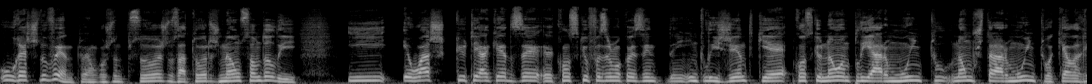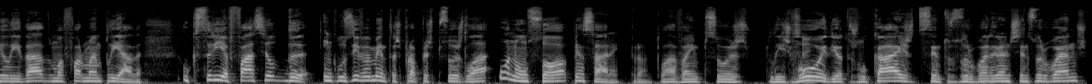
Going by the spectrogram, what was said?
O resto do vento é um conjunto de pessoas, os atores não são dali. E eu acho que o Tiago Guedes é, conseguiu fazer uma coisa in- inteligente que é conseguiu não ampliar muito, não mostrar muito aquela realidade de uma forma ampliada. O que seria fácil de, inclusivamente, as próprias pessoas de lá, ou não só, pensarem: pronto, lá vêm pessoas de Lisboa e de outros locais, de centros urbanos, grandes centros urbanos,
